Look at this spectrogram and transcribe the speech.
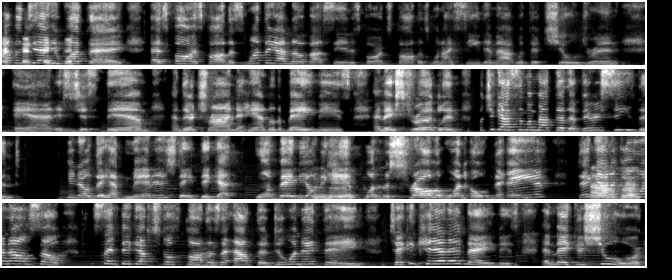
I'm gonna tell you one thing. As far as fathers, one thing I love about seeing as far as fathers, when I see them out with their children, and it's just them, and they're trying to handle the babies, and they struggling. But you got some of them out there that are very seasoned. You know, they have managed. They they got one baby on the Mhm. hip, one in the stroller, one holding the hand. They got it Uh-huh. going on. So say big ups to those fathers that are out there doing their thing, taking care of their babies, and making sure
